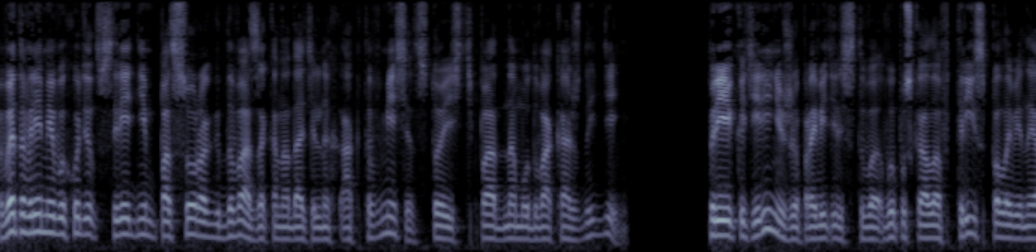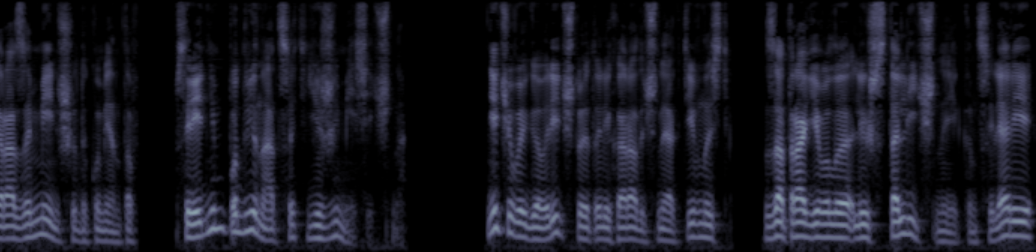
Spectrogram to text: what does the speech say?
в это время выходит в среднем по 42 законодательных акта в месяц, то есть по одному-два каждый день. При Екатерине же правительство выпускало в три с половиной раза меньше документов, в среднем по 12 ежемесячно. Нечего и говорить, что эта лихорадочная активность затрагивала лишь столичные канцелярии,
